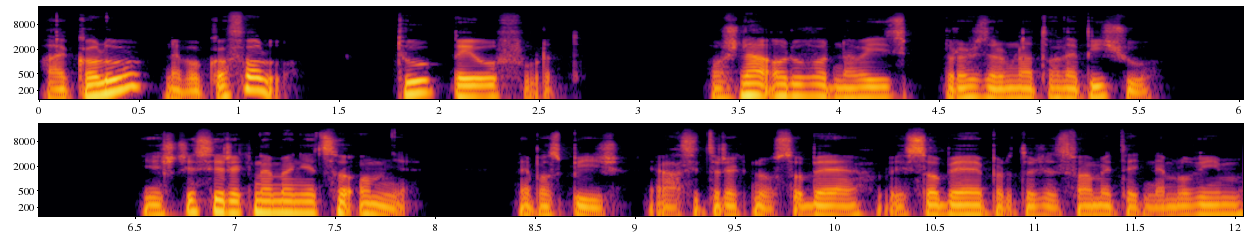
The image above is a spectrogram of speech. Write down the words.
Ale kolu nebo kofolu? Tu piju furt. Možná o důvod navíc, proč zrovna tohle píšu. Ještě si řekneme něco o mně. Nebo spíš, já si to řeknu sobě, vy sobě, protože s vámi teď nemluvím.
